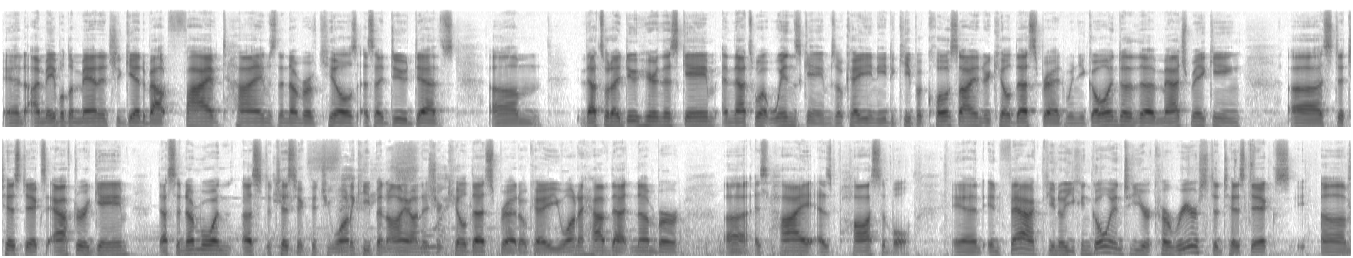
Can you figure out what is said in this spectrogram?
and I'm able to manage to get about five times the number of kills as I do deaths. Um, that's what I do here in this game, and that's what wins games, okay? You need to keep a close eye on your kill death spread. When you go into the matchmaking uh, statistics after a game, that's the number one uh, statistic that you want to keep an eye on is your kill death spread, okay? You want to have that number uh, as high as possible. And in fact, you know, you can go into your career statistics um,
